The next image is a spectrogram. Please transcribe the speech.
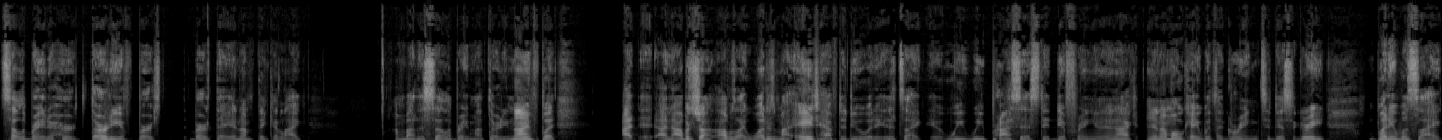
celebrated her 30th birth, birthday and i'm thinking like i'm about to celebrate my 39th but I and I was trying, I was like, what does my age have to do with it? It's like we we processed it different, and I and I'm okay with agreeing to disagree, but it was like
